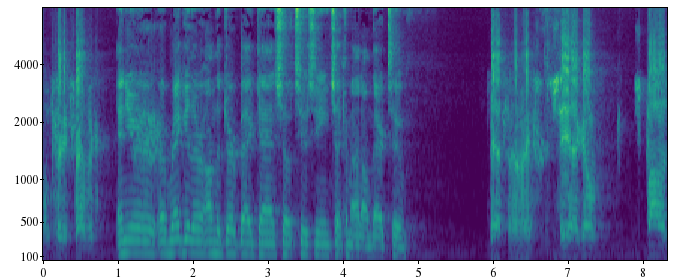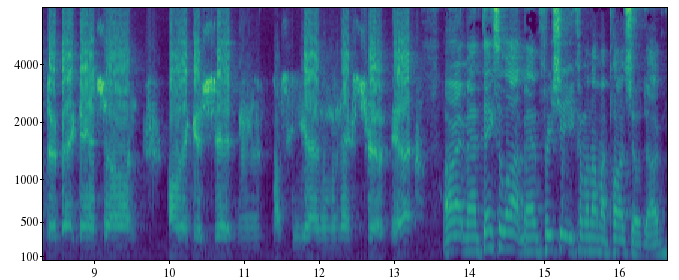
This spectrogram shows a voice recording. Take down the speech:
I'm pretty friendly. And you're a regular on the Dirtbag Dan show too, so you can check him out on there too. Definitely. So yeah, go follow Dirtbag Dan show and all that good shit. And I'll see you guys on the next trip. Yeah. All right, man. Thanks a lot, man. Appreciate you coming on my pod show, dog.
